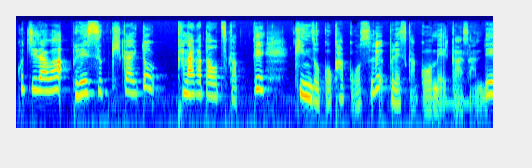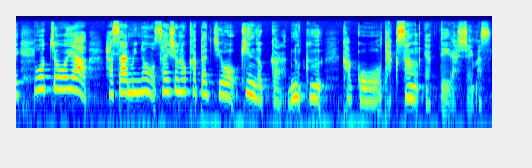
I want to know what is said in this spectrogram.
こちらはプレス機械と金型を使って金属を加工するプレス加工メーカーさんで包丁やハサミの最初の形を金属から抜く加工をたくさんやっていらっしゃいます。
